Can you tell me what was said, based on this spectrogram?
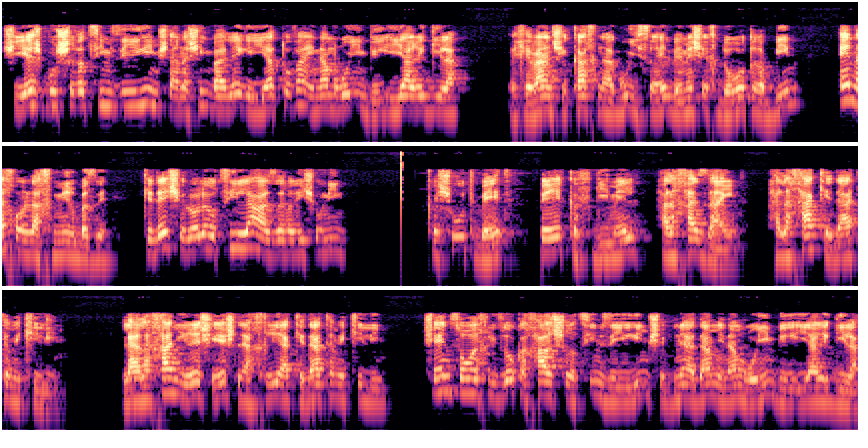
שיש בו שרצים זעירים שאנשים בעלי ראייה טובה אינם רואים בראייה רגילה. וכיוון שכך נהגו ישראל במשך דורות רבים, אין נכון להחמיר בזה, כדי שלא להוציא לעז על הראשונים. כשרות ב', פרק כ"ג, הלכה ז', הלכה כדעת המקילים. להלכה נראה שיש להכריע כדעת המקילים, שאין צורך לבדוק אחר שרצים זעירים שבני אדם אינם רואים בראייה רגילה.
